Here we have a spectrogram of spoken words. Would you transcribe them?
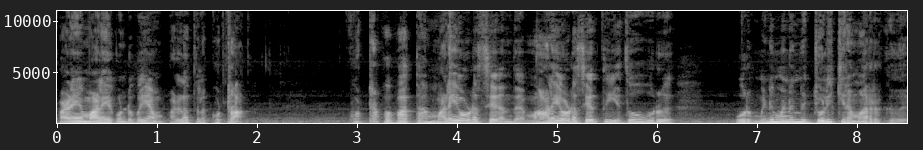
பழைய மாலையை கொண்டு போய் அவன் பள்ளத்தில் கொட்டுறான். கொட்டுறப்ப பார்த்தா மலையோடு சே அந்த மாலையோடு சேர்த்து ஏதோ ஒரு ஒரு மினுமினுன்னு ஜொலிக்கிற மாதிரி இருக்குது.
